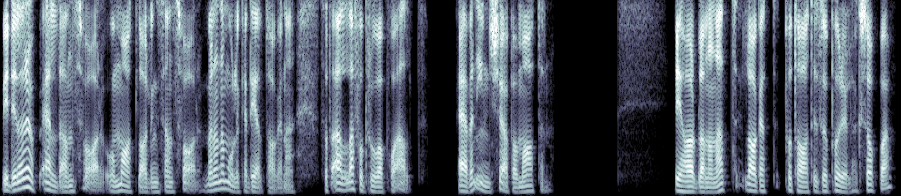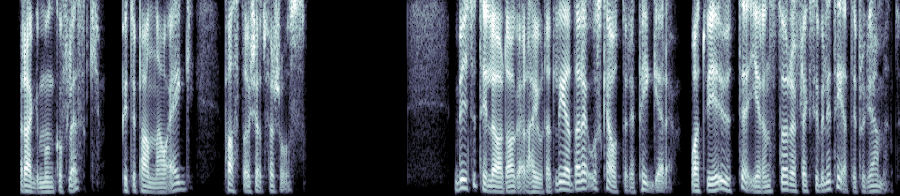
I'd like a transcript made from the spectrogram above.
Vi delar upp eldansvar och matlagningsansvar mellan de olika deltagarna så att alla får prova på allt, även inköp av maten. Vi har bland annat lagat potatis och purjolökssoppa, raggmunk och fläsk, pyttipanna och ägg, pasta och köttfärssås. Bytet till lördagar har gjort att ledare och scouter är piggare och att vi är ute ger en större flexibilitet i programmet.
